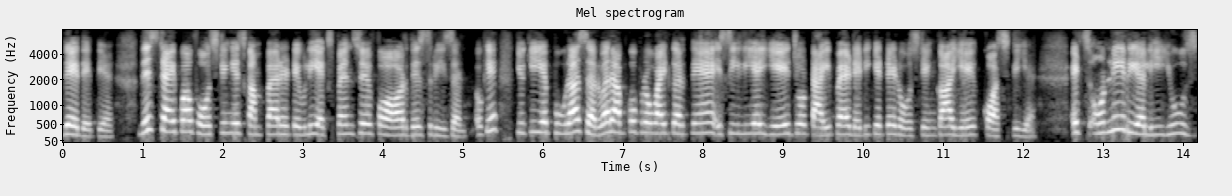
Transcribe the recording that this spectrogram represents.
दे देते हैं। This type of hosting is comparatively expensive for this reason okay क्योंकि ये पूरा सर्वर आपको प्रोवाइड करते हैं, इसीलिए ये जो टाइप है डेडिकेटेड होस्टिंग का, ये कॉस्टली है। It's only really use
